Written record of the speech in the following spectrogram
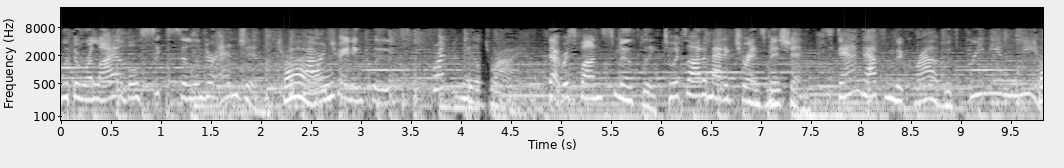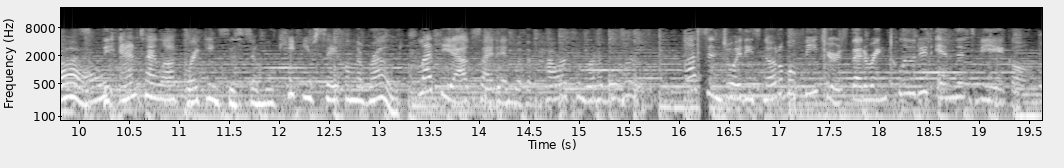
With a reliable six-cylinder engine, the powertrain includes front-wheel drive that responds smoothly to its automatic transmission. Stand out from the crowd with premium wheels. The anti-lock braking system will keep you safe on the road. Let the outside in with a power convertible roof. Plus, enjoy these notable features that are included in this vehicle.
